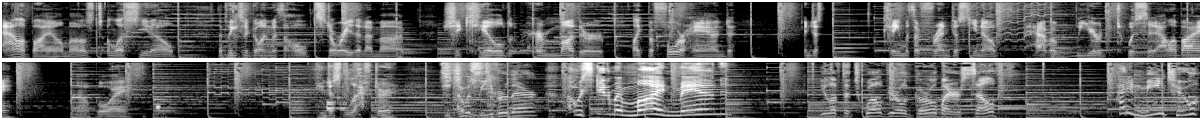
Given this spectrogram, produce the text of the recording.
alibi almost, unless, you know, the police are going with the whole story that I'm, uh, she killed her mother, like, beforehand, and just came with a friend, just, you know, have a weird, twisted alibi. Oh boy. You just left her? Did I you was- leave her there? I was scared of my mind, man! You left a 12-year-old girl by herself? I didn't mean to.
